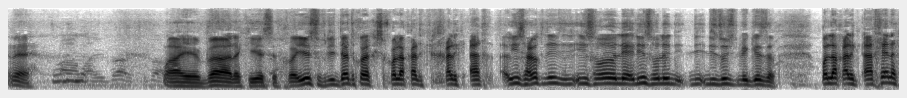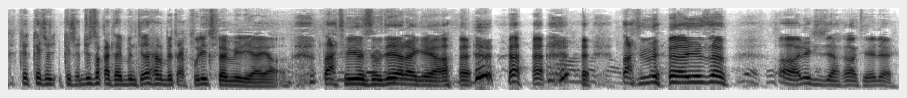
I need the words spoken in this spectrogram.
ليه؟ الله يبارك يوسف خويا يوسف اللي دات قال لك قال لك أخ- يوسف عرفت يوسف يوسف اللي اللي زوج بيجزر قول لك قال لك أخي أنا كتعجوز قالت بنتي روح ربي في وليد فاميليا يا طاحت في يوسف ديرك يا طاحت في يوسف آه ليك جا خوتي ليه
